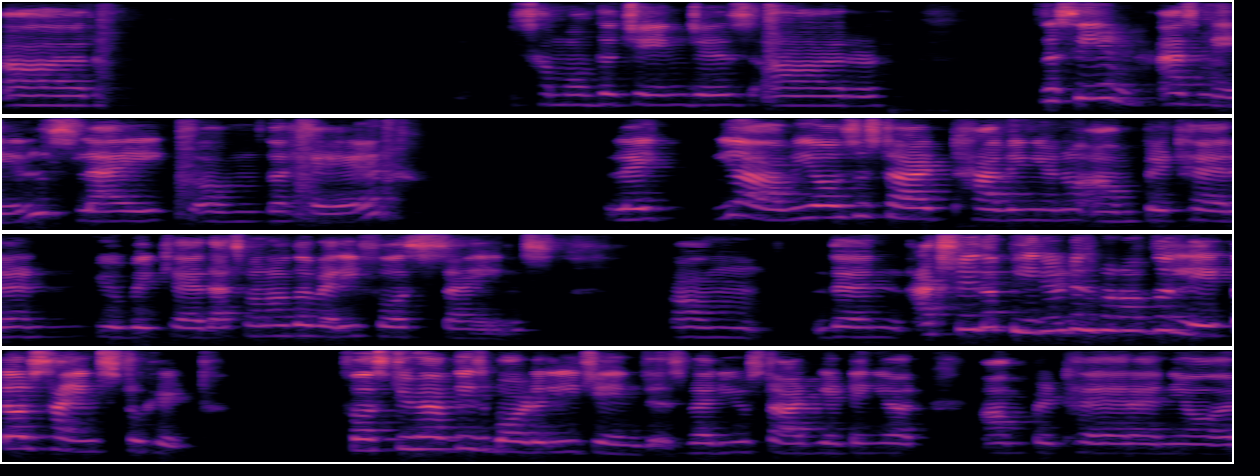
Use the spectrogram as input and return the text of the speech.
are some of the changes are the same as males, like um, the hair. Like yeah, we also start having you know armpit hair and pubic hair. That's one of the very first signs. Um, then actually the period is one of the later signs to hit. First, you have these bodily changes where you start getting your armpit hair and your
